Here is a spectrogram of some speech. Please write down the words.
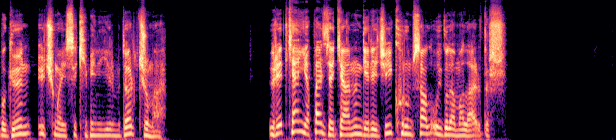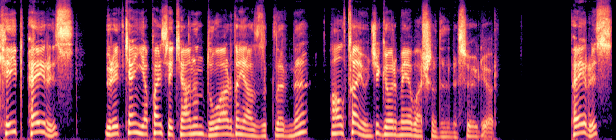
bugün 3 Mayıs 2024 Cuma. Üretken yapay zekanın geleceği kurumsal uygulamalardır. Kate Paris, üretken yapay zekanın duvarda yazdıklarını 6 ay önce görmeye başladığını söylüyor. Paris,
